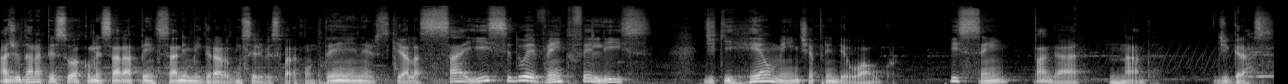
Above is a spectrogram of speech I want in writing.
ajudar a pessoa a começar a pensar em migrar algum serviço para containers, que ela saísse do evento feliz de que realmente aprendeu algo e sem pagar nada, de graça.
